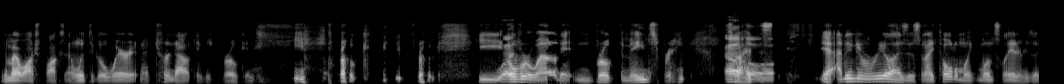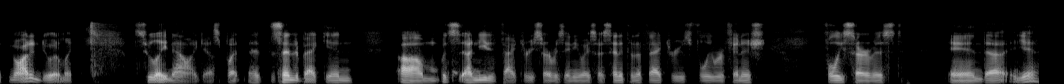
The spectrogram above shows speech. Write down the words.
into my watch box. And I went to go wear it, and it turned out it was broken. he broke he broke he What? overwound it and broke the mainspring. So I to, Oh, yeah, I didn't even realize this, and I told him like months later. He's like, no, I didn't do it. I'm like, it's too late now, I guess. But I had to send it back in. Um, I needed factory service anyway, so I sent it to the factory. It was fully refinished, fully serviced, and uh, yeah,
